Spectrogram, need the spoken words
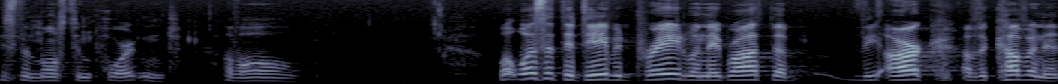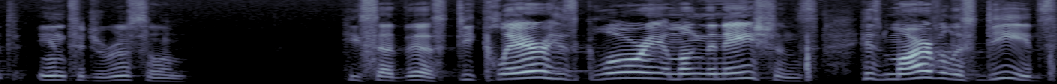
is the most important of all. What was it that David prayed when they brought the, the Ark of the Covenant into Jerusalem? He said this Declare his glory among the nations, his marvelous deeds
